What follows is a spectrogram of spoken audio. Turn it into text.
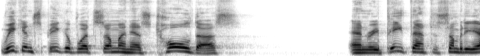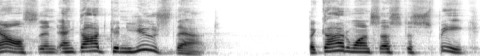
we can speak of what someone has told us and repeat that to somebody else, and, and God can use that. But God wants us to speak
